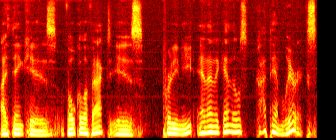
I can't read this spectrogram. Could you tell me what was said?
I think his vocal effect is pretty neat. And then again, those goddamn lyrics.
